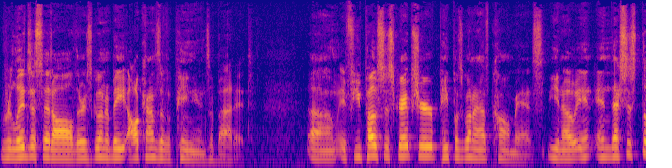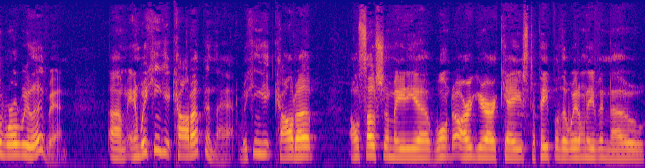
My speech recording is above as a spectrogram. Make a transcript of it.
religious at all, there's going to be all kinds of opinions about it. Um, if you post a scripture, people's going to have comments, you know, and, and that's just the world we live in. Um, and we can get caught up in that. We can get caught up on social media, wanting to argue our case to people that we don't even know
